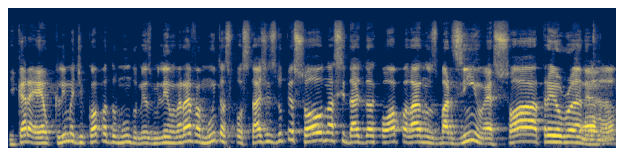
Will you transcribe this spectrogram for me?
E, cara, é o clima de Copa do Mundo mesmo. Me lembrava muito as postagens do pessoal na cidade da Copa, lá nos barzinhos, é só trail runner. Uhum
